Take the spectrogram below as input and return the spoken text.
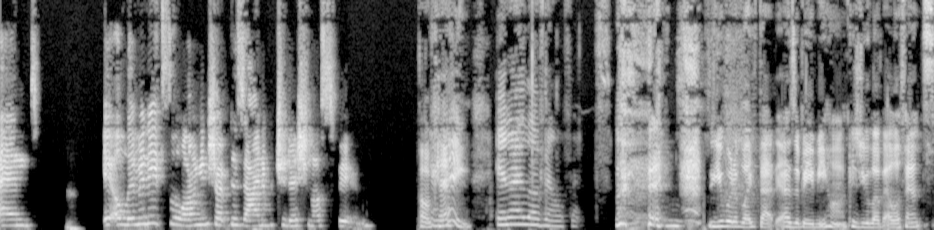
and it eliminates the long and sharp design of a traditional spoon. Okay. And I love elephants. you would have liked that as a baby, huh? Because you love elephants.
